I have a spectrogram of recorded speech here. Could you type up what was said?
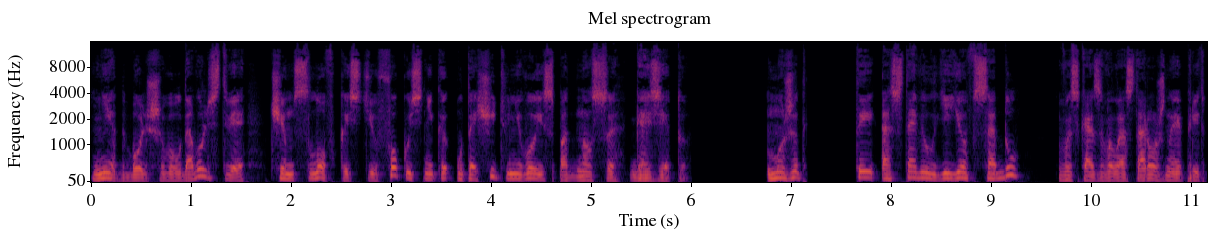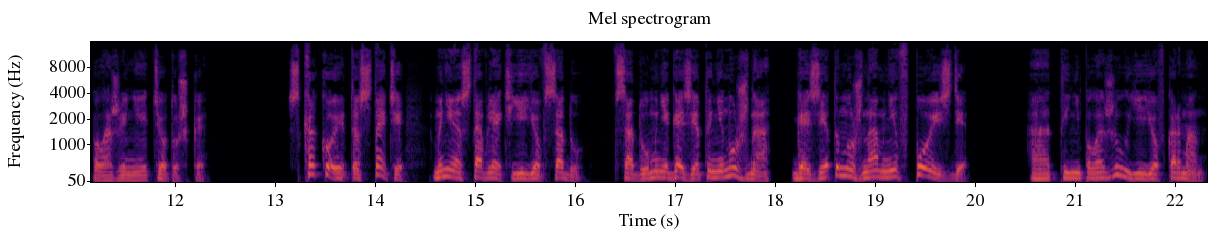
нет большего удовольствия, чем с ловкостью фокусника утащить у него из-под носа газету. «Может, ты оставил ее в саду?» высказывала осторожное предположение тетушка. «С какой это стати мне оставлять ее в саду? В саду мне газета не нужна. Газета нужна мне в поезде». «А ты не положил ее в карман?»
